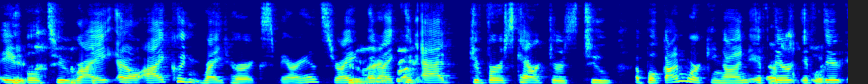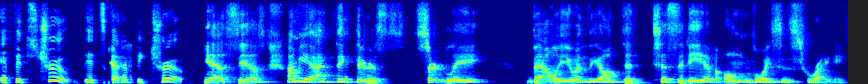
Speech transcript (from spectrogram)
able yeah. to write know oh, i couldn't write her experience right, but i right. could add diverse characters to a book i'm working on if they're if they're if it's true it's yeah. got to be true yes yes i mean i think there's certainly value in the authenticity of own voices writing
